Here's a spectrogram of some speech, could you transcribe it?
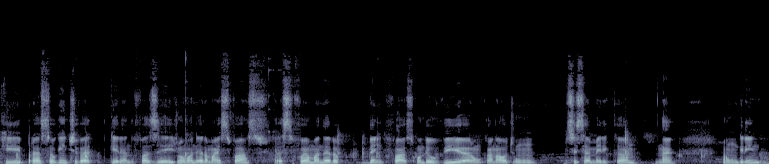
Que para se alguém tiver querendo fazer de uma maneira mais fácil, essa foi a maneira bem fácil. Quando eu vi era um canal de um, não sei se é americano, né? É um gringo.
